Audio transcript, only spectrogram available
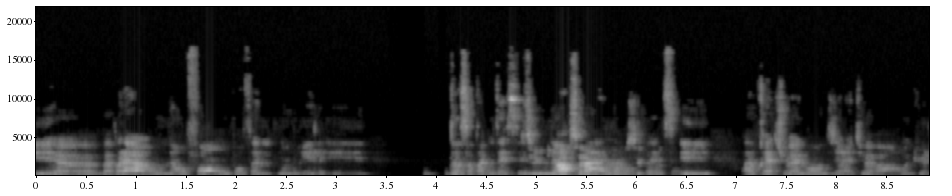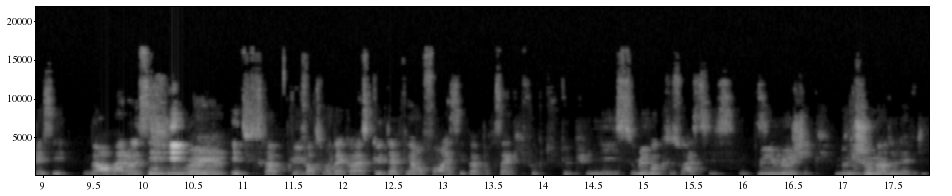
Et euh, bah voilà, on est enfant, on pense à notre nombril et d'un certain côté c'est normal ouais, en fait. Et après tu vas grandir et tu vas avoir un recul et c'est normal aussi. Ouais, ouais. Et tu seras plus forcément d'accord avec ce que tu as fait enfant et c'est pas pour ça qu'il faut que tu te punisses ou quoi que ce soit. C'est logique. C'est le chemin de la vie.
